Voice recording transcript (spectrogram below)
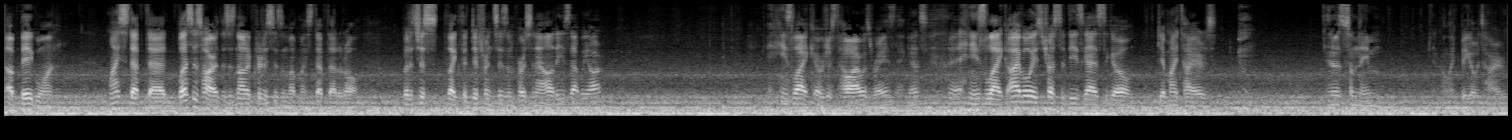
a big one. My stepdad, bless his heart, this is not a criticism of my stepdad at all. But it's just like the differences in personalities that we are. And he's like, or just how I was raised, I guess. And he's like, I've always trusted these guys to go get my tires. And it was some name, you know, like Big O Tires.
